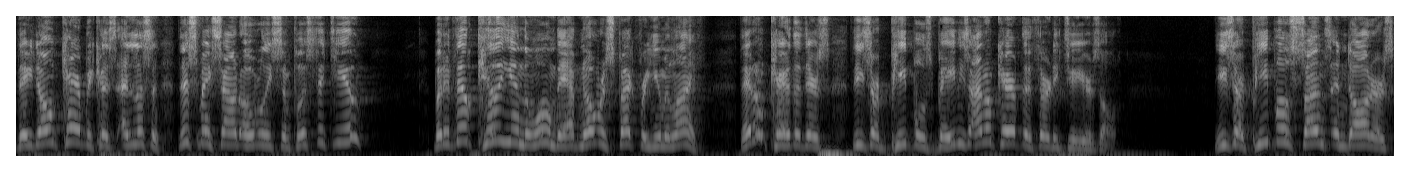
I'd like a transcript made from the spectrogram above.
They don't care because, and listen, this may sound overly simplistic to you, but if they'll kill you in the womb, they have no respect for human life. They don't care that there's these are people's babies. I don't care if they're 32 years old. These are people's sons and daughters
